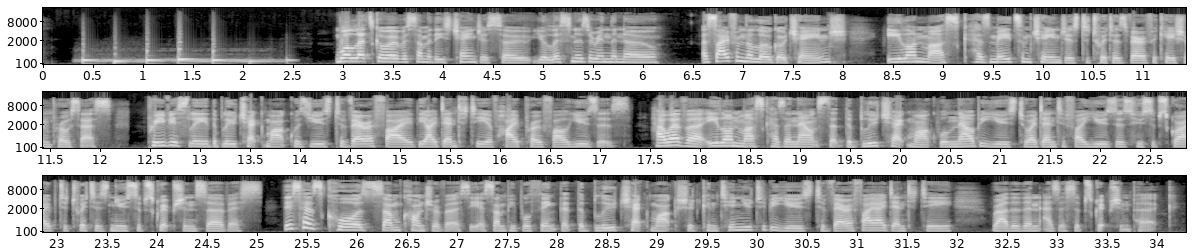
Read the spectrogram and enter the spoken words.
Well, let's go over some of these changes so your listeners are in the know. Aside from the logo change, Elon Musk has made some changes to Twitter's verification process. Previously, the blue check mark was used to verify the identity of high profile users. However, Elon Musk has announced that the blue check mark will now be used to identify users who subscribe to Twitter's new subscription service. This has caused some controversy, as some people think that the blue check mark should continue to be used to verify identity rather than as a subscription perk.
